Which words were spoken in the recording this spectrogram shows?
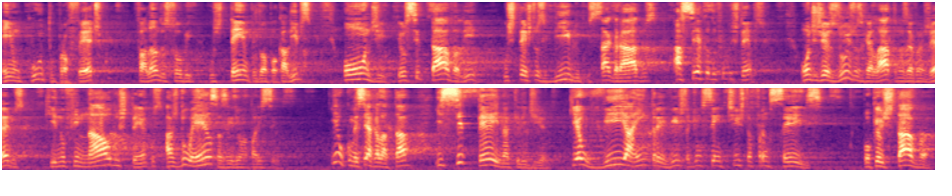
em um culto profético, falando sobre os tempos do Apocalipse, onde eu citava ali os textos bíblicos sagrados acerca do fim dos tempos, onde Jesus nos relata nos evangelhos que no final dos tempos as doenças iriam aparecer. E eu comecei a relatar e citei naquele dia que eu vi a entrevista de um cientista francês, porque eu estava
